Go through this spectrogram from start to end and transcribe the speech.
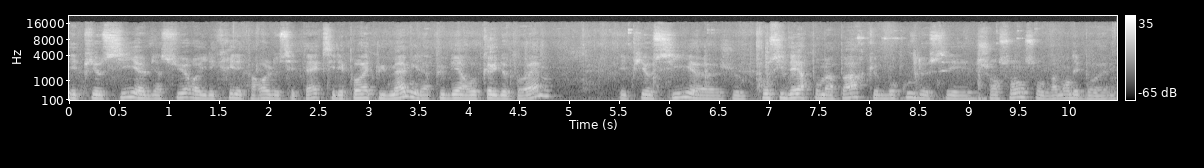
Et puis aussi, bien sûr, il écrit les paroles de ses textes. Il est poète lui-même, il a publié un recueil de poèmes. Et puis aussi, euh, je considère pour ma part que beaucoup de ces chansons sont vraiment des poèmes.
